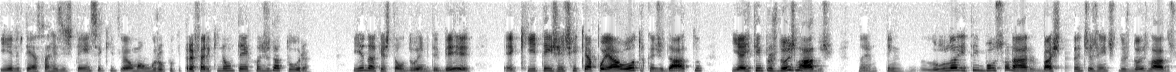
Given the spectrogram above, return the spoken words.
e ele tem essa resistência que é um grupo que prefere que não tenha candidatura. E na questão do MDB, é que tem gente que quer apoiar outro candidato, e aí tem para os dois lados. Né? Tem Lula e tem Bolsonaro, bastante gente dos dois lados.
